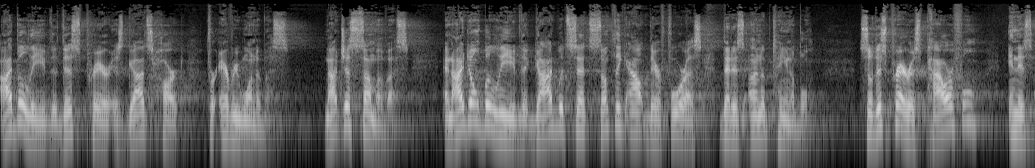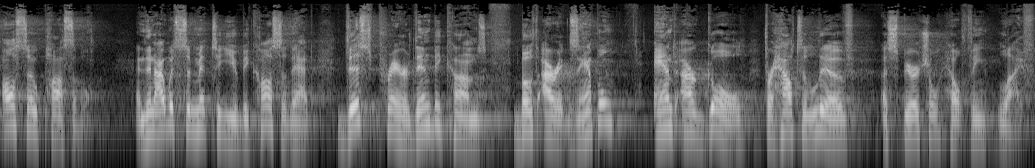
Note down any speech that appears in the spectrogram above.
I believe that this prayer is God's heart for every one of us, not just some of us. And I don't believe that God would set something out there for us that is unobtainable. So this prayer is powerful and is also possible. And then I would submit to you, because of that, this prayer then becomes both our example and our goal for how to live a spiritual, healthy life.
